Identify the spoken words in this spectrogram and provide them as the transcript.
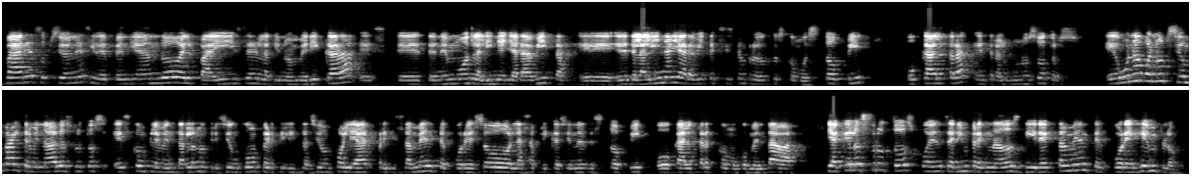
varias opciones y dependiendo el país en Latinoamérica, este, tenemos la línea Yaravita. Eh, de la línea Yaravita existen productos como Stopit o Caltrac, entre algunos otros. Eh, una buena opción para el terminado de los frutos es complementar la nutrición con fertilización foliar, precisamente por eso las aplicaciones de Stopit o Caltrat, como comentaba ya que los frutos pueden ser impregnados directamente. Por ejemplo,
